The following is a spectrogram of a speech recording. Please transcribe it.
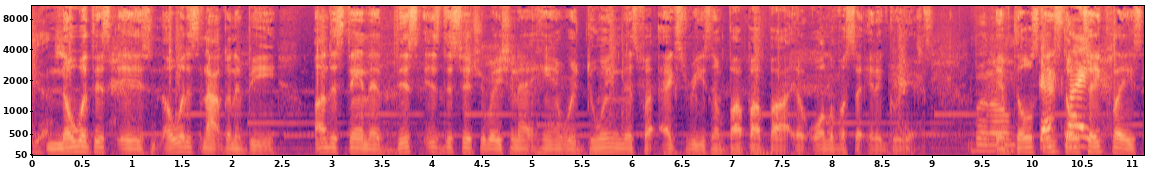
Yes. know what this is, know what it's not going to be, understand that this is the situation at hand. We're doing this for X reason, blah, blah, blah, and all of us are in agreement. But um, if those things don't like- take place,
